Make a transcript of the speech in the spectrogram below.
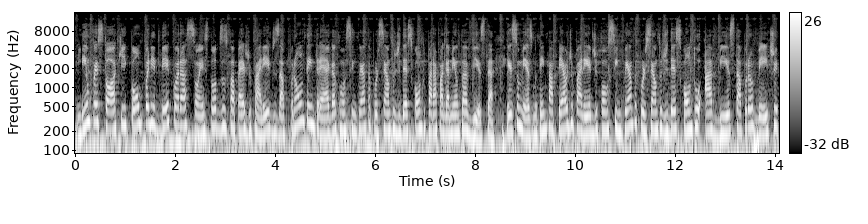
Limpa Estoque Company Decorações. Todos os papéis de paredes à pronta entrega com 50% de desconto para pagamento à vista. Isso mesmo, tem papel de parede com 50% de desconto à vista. Aproveite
